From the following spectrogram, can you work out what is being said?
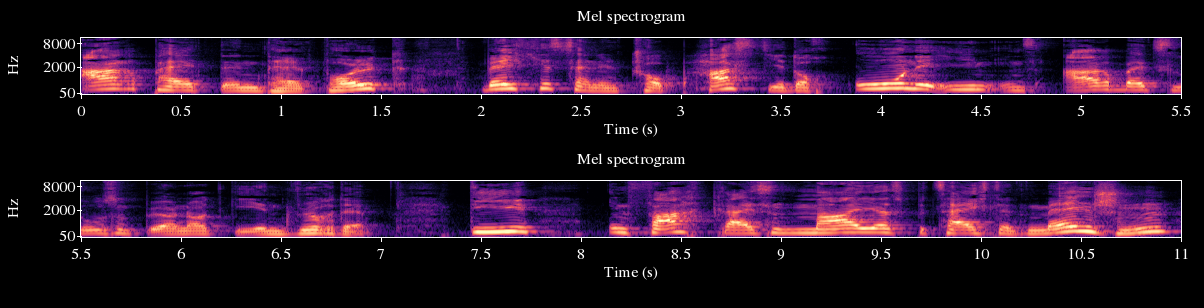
arbeitende Volk, welches seinen Job hasst, jedoch ohne ihn ins arbeitslosen Burnout gehen würde. Die in Fachkreisen Mayas bezeichneten Menschen,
